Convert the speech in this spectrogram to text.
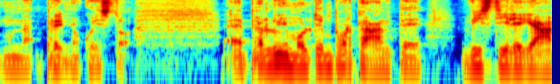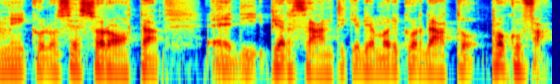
un, premio questo eh, per lui molto importante, visti i legami con lo stesso Rota eh, di Piersanti che abbiamo ricordato poco fa.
